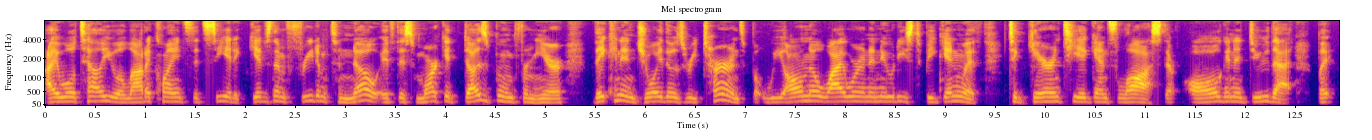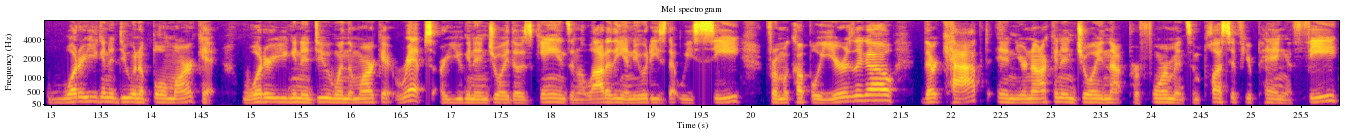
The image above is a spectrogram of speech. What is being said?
I will tell you, a lot of clients that see it, it gives them freedom to know if this market does boom from here, they can enjoy those returns. But we all know why we're in annuities to begin with to guarantee against loss. They're all going to do that. But what are you going to do in a bull market? What are you going to do when the market rips? Are you going to enjoy those gains? And a lot of the annuities that we see from a couple years ago, they're capped and you're not going to enjoy that performance. And plus, if you're paying a fee,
